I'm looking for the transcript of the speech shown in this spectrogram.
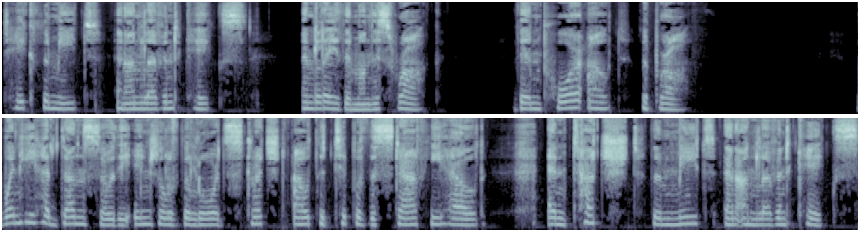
Take the meat and unleavened cakes and lay them on this rock, then pour out the broth. When he had done so, the angel of the Lord stretched out the tip of the staff he held and touched the meat and unleavened cakes.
